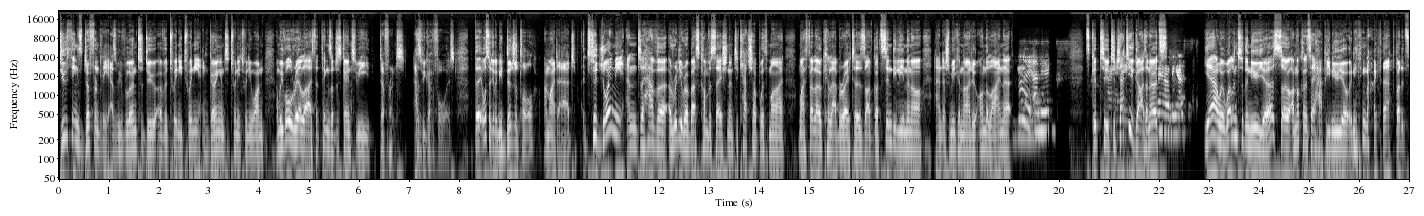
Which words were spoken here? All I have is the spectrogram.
do things differently, as we've learned to do over 2020 and going into 2021. And we've all realized that things are just going to be different as we go forward. They're also going to be digital, I might add. To join me and to have a, a really robust conversation and to catch up with my, my fellow collaborators, I've got Cindy Lee Minnaar and Ashmika Naidoo on the line. Uh, Hi, Alex. It's good to, to chat to you guys. I know it's. Having us. Yeah, we're well into the new year, so I'm not going to say Happy New Year or anything like that. But it's,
